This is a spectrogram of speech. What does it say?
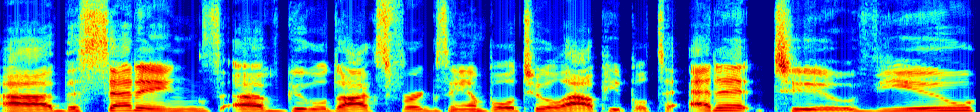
uh, the settings of Google Docs, for example, to allow people to edit, to view,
